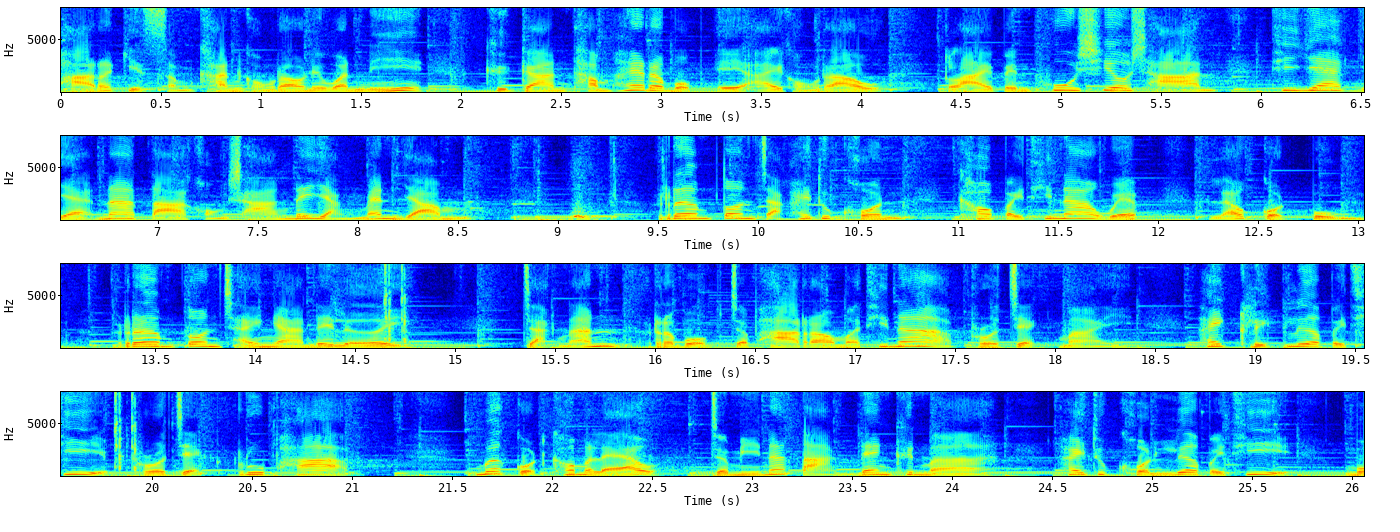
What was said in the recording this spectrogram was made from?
ภารกิจสำคัญของเราในวันนี้ คือการทำให้ระบบ AI ของเรากลายเป็นผู้เชี่ยวชาญ ที่แยกแยะหน้าตาของช้างได้อย่างแม่นยำ เริ่มต้นจากให้ทุกคนเข้าไปที่หน้าเว็บ แล้วกดปุ่ม เริ่มต้นใช้งานได้เลย จากนั้นระบบจะพาเรามาที่หน้าโปรเจกต์ใหม่ ให้คลิกเลือกไปที่โปรเจกต์รูปภาพ เมื่อกดเข้ามาแล้วจะมีหน้าต่างเด้งขึ้นมา ให้ทุกคนเลือกไปที่โม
